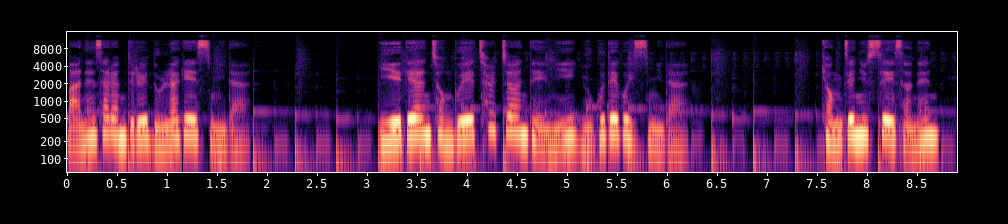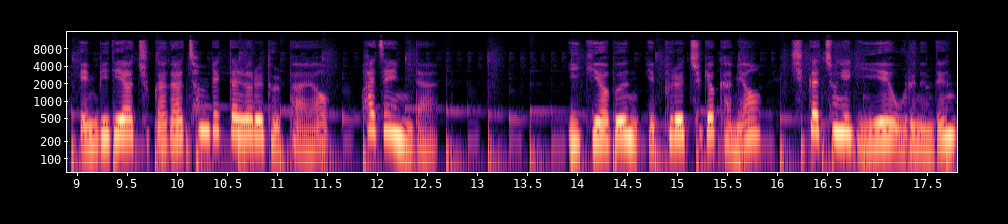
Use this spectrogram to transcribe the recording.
많은 사람들을 놀라게 했습니다. 이에 대한 정부의 철저한 대응이 요구되고 있습니다. 경제뉴스에서는 엔비디아 주가가 1100달러를 돌파하여 화제입니다. 이 기업은 애플을 추격하며 시가총액 2위에 오르는 등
